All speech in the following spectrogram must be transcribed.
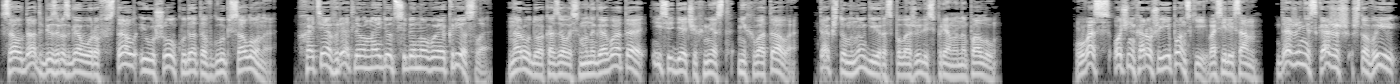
Солдат без разговоров встал и ушел куда-то вглубь салона. Хотя вряд ли он найдет себе новое кресло. Народу оказалось многовато, и сидячих мест не хватало, так что многие расположились прямо на полу. «У вас очень хороший японский, Василий-сан. Даже не скажешь, что вы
